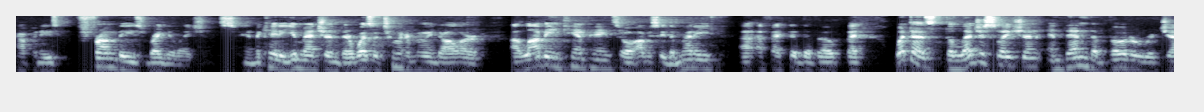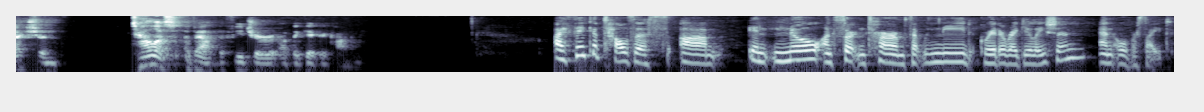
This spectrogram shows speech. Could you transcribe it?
companies from these regulations. And Makada, you mentioned there was a $200 million uh, lobbying campaign, so obviously the money uh, affected the vote. But what does the legislation and then the voter rejection tell us about the future of the gig economy? I think it tells us um, in no uncertain terms that we need greater regulation and oversight.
